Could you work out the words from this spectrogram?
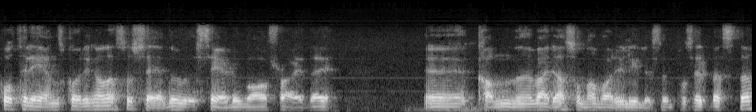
på 3-1-skåringa så ser du, ser du hva Friday eh, kan være, sånn han var i Lillestrøm på sitt beste.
